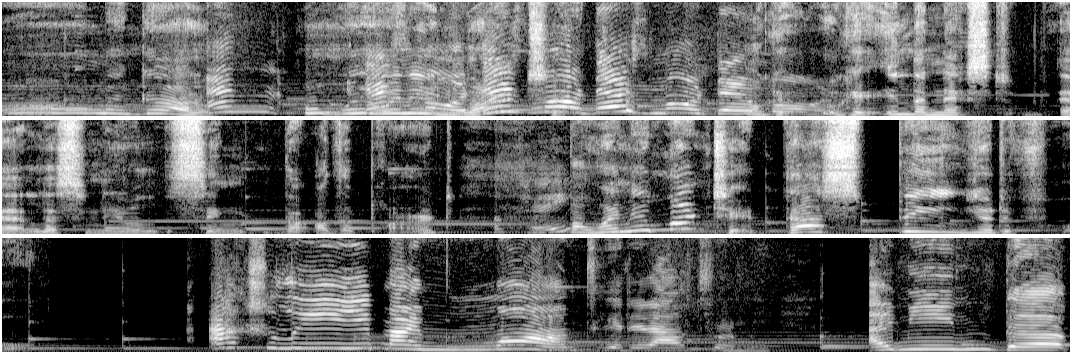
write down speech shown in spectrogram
Oh my God. And Oh, when- there's you more, there's more, there's more, there's Okay, more. okay. In the next uh, lesson, you will sing the other part. Okay. But when you learnt it, that's beautiful. Actually, my mom to get it out for me. I mean the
